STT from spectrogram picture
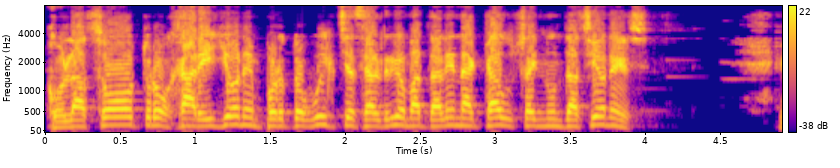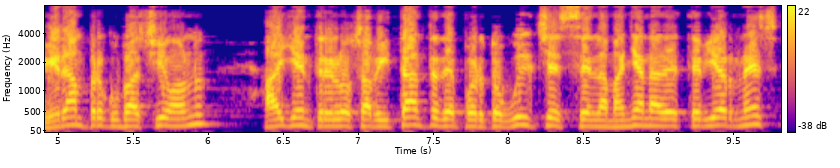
Colapsó otro jarillón en Puerto Wilches, el río Magdalena causa inundaciones. Gran preocupación hay entre los habitantes de Puerto Wilches en la mañana de este viernes.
